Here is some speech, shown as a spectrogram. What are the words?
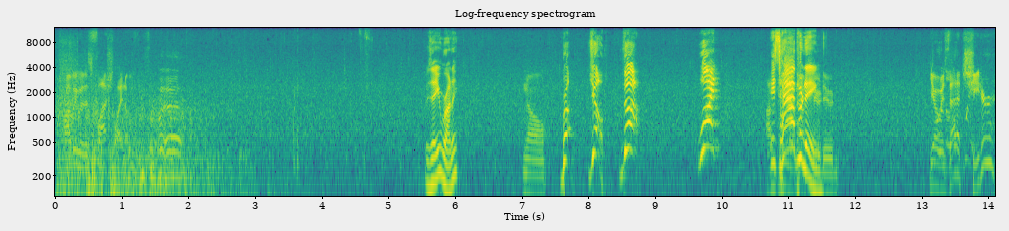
probably with his flashlight on. Is that you running? no. Bro, yo, the what? I'm It's happening! too, dude. Yo, is that a cheater?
